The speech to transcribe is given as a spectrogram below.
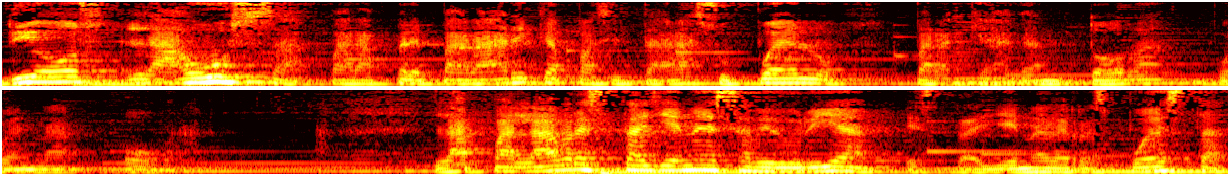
Dios la usa para preparar y capacitar a su pueblo para que hagan toda buena obra. La palabra está llena de sabiduría, está llena de respuestas.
